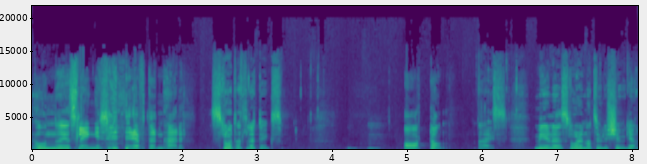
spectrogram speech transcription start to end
hon slänger sig efter den här Slå ett Athletics. 18. Nice. Mirne slår en naturlig 20.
